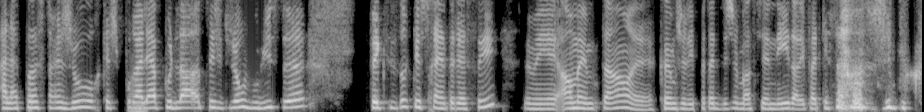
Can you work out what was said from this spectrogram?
à la poste un jour, que je pourrais Ouais. aller à Poudlard. Tu sais, j'ai toujours voulu ça. Fait que c'est sûr que je serais intéressée. Mais en même temps, euh, comme je l'ai peut-être déjà mentionné dans les podcasts j'ai beaucoup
